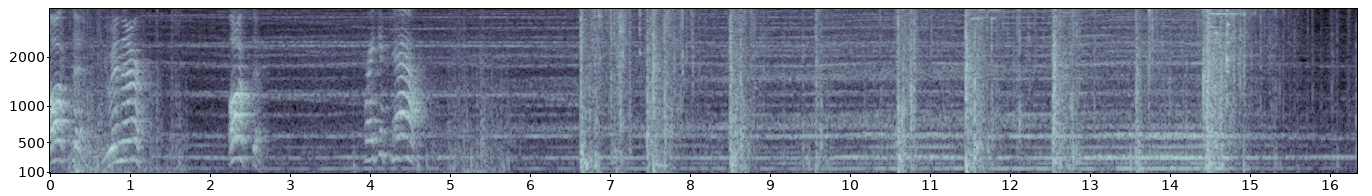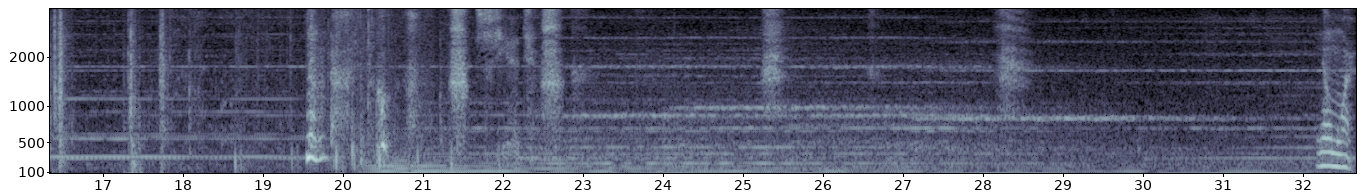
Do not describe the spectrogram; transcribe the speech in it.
Austin, you in there? Austin! Break it down. Shit. No more.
